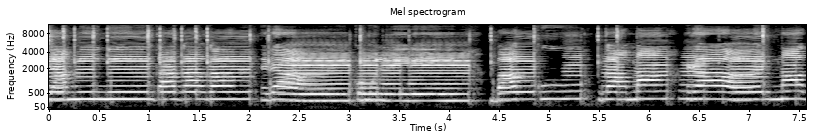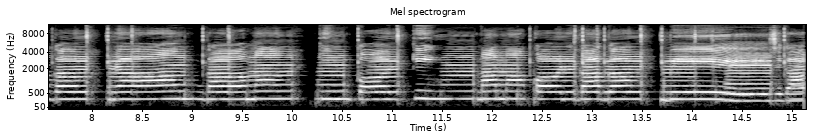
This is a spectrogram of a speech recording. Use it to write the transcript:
জামিনী গাগা গা রায় কোমলে বাকু গামা রার মাগা রাম গামা কিং কর কিং মামা কর গাগা বেজ গা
